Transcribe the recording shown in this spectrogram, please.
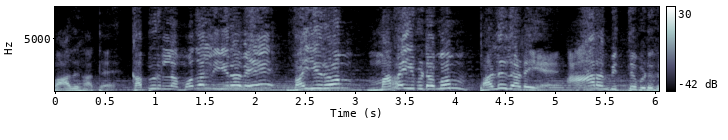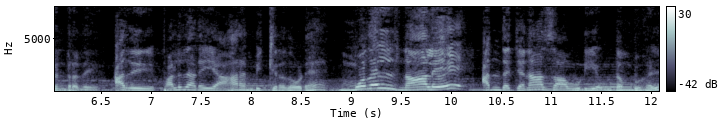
பாதுகாத்த. கபூர்ல முதல் இரவே வயிறும் மறைவிடமும் பழுதடைய ஆரம்பித்து விடுகின்றது. அது பழுதடைய ஆரம்பிக்கிறதோட முதல் நாளே அந்த ஜனாசாவுடைய உடம்புகள்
